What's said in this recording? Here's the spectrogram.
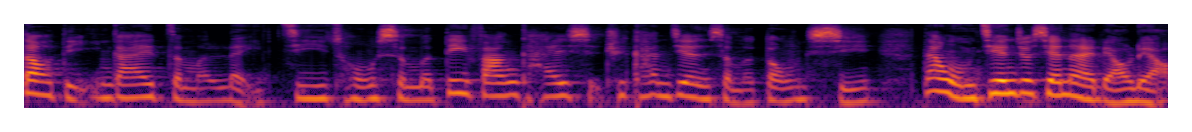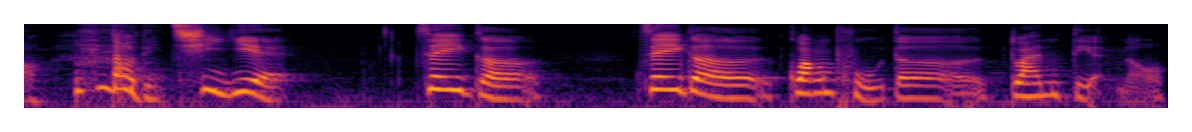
到底应该怎么累积，从什么地方开始去看见什么东西？但我们今天就先来聊聊，到底企业这一个。这一个光谱的端点哦，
